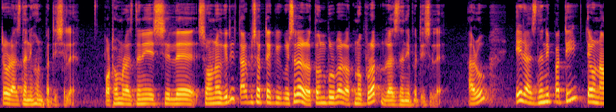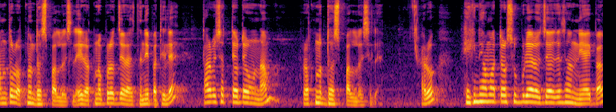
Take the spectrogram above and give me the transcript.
তেওঁ ৰাজধানীখন পাতিছিলে। প্ৰথম ৰাজধানী আছিলে স্বৰ্ণগিৰি তাৰপিছত তেওঁ কি কৰিছিলে ৰতনপুৰ বা ৰত্নপুৰত ৰাজধানী পাতিছিলে। আৰু এই ৰাজধানী পাতি তেওঁৰ নামটো ৰত্নধ্বজ পাল লৈছিলে। এই ৰত্নপুৰত যে ৰাজধানী পাতিলে তাৰপিছত তেওঁ তেওঁৰ নাম ৰত্নধ্বজ পাল লৈছিলে। আৰু সেইখিনি সময়ত তেওঁৰ চুবুৰীয়া ৰজা আছিল ন্যায়পাল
